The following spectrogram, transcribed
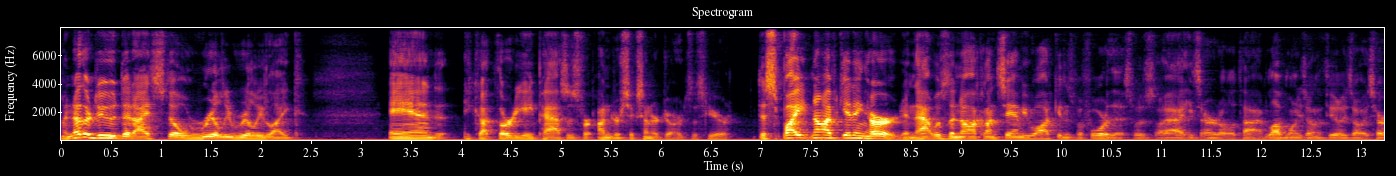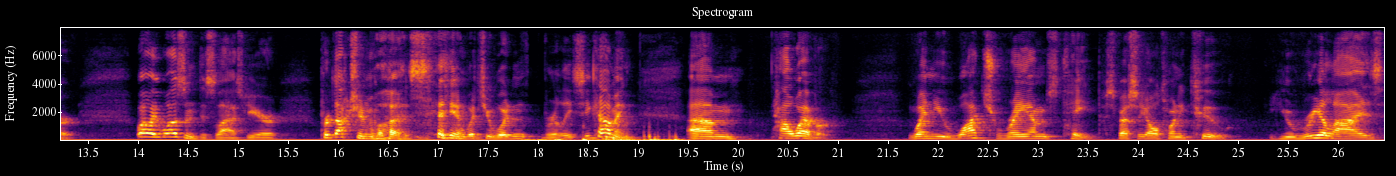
Another dude that I still really really like, and he caught 38 passes for under 600 yards this year, despite not getting hurt. And that was the knock on Sammy Watkins before this was ah, he's hurt all the time. Love when he's on the field, he's always hurt. Well, he wasn't this last year. Production was, which you wouldn't really see coming. Um, however, when you watch Rams tape, especially all 22, you realize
